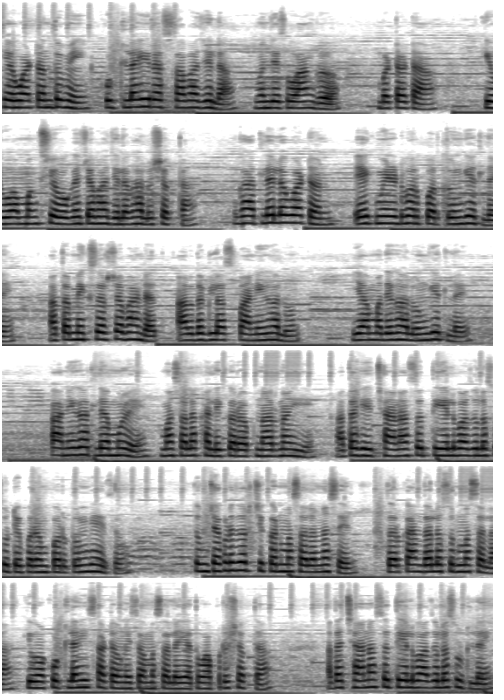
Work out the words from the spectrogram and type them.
हे वाटण तुम्ही कुठलाही रस्सा भाजीला म्हणजेच वांग बटाटा किंवा मग शेवग्याच्या भाजीला घालू शकता. घातलेलं वाटण एक मिनिटभर परतून घेतलं आहे आता मिक्सरच्या भांड्यात अर्धा ग्लास पाणी घालून यामध्ये घालून घेतलं आहे पाणी घातल्यामुळे मसाला खाली करपणार नाही आता हे छान असं तेल बाजूला सुटेपर्यंत परतून घ्यायचं. तुमच्याकडे जर चिकन मसाला नसेल तर कांदा लसूण मसाला किंवा कुठल्याही साठवणीचा मसाला यात वापरू शकता. आता छान असं तेल बाजूला सुटलं आहे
